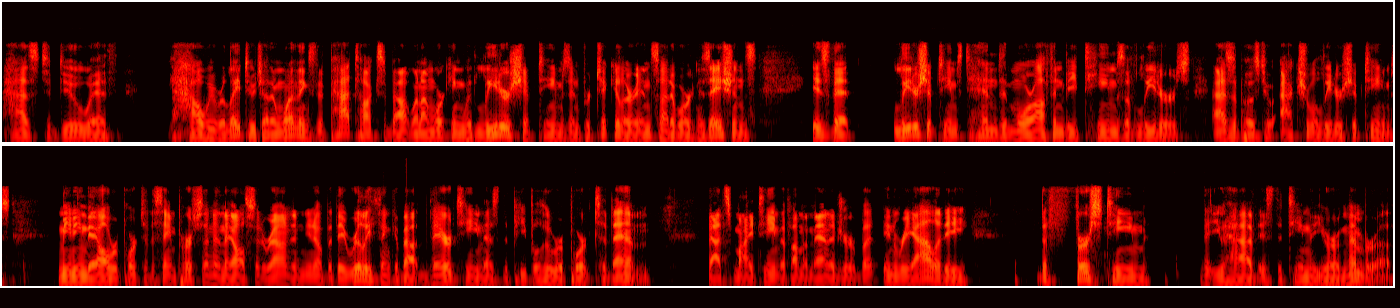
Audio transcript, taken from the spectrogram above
has to do with how we relate to each other. And one of the things that pat talks about when i'm working with leadership teams in particular inside of organizations is that leadership teams tend to more often be teams of leaders as opposed to actual leadership teams meaning they all report to the same person and they all sit around and you know but they really think about their team as the people who report to them. That's my team if i'm a manager. But in reality the first team that you have is the team that you're a member of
